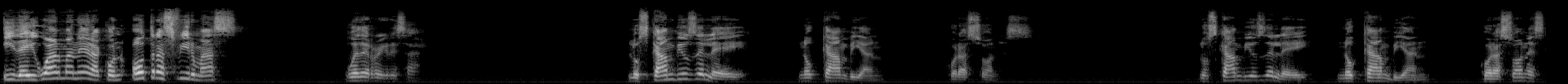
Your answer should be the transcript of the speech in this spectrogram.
Y de igual manera con otras firmas puede regresar. Los cambios de ley no cambian corazones. Los cambios de ley no cambian corazones.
